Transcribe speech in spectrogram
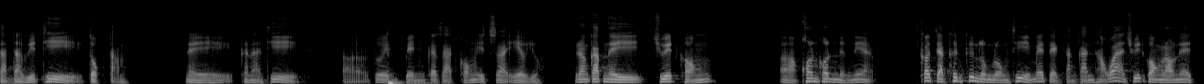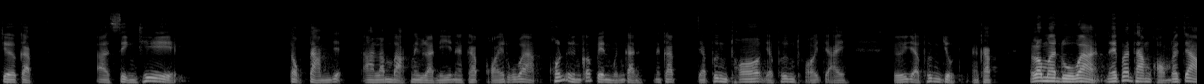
ษัตริย์ดาวิดที่ตกต่ำในขณะที่ตัวเองเป็นกษัตริย์ของอิสราเอลอยู่น้องครับในชีวิตของอคนคนหนึ่งเนี่ยก็จะขึ้นขึ้นลงลงที่ไม่แตกต่างกันหากว่าชีวิตของเราเนี่ยเจอกับสิ่งที่ ตกต่ำเนี่ยอ่าลำบากในเวลานี้นะครับ ขอให้รู้ว่าคนอื่นก็เป็นเหมือนกันนะครับอย่าพิ่งท้ออย่าพิ่งถอยใจ หรืออย่าพิ่งหยุดนะครับ เรามาดูว่าในพระธรรมของพระเจ้า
